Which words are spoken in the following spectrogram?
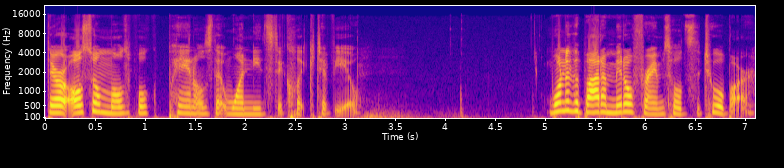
There are also multiple panels that one needs to click to view. One of the bottom middle frames holds the toolbar.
